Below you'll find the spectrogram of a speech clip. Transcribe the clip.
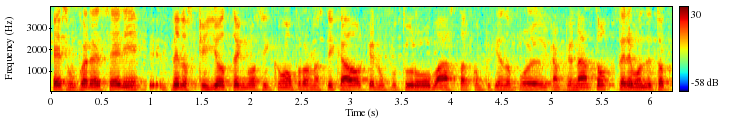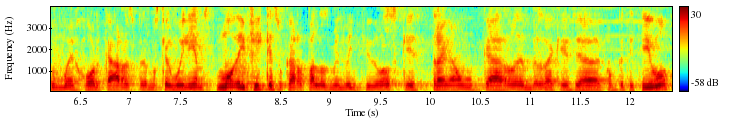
es un fuera de serie. Es de los que yo tengo así como pronosticado que en un futuro va a estar compitiendo por el campeonato. Esperemos le toque un mejor carro. Esperemos que Williams modifique su carro para el 2022, que traiga un carro de verdad que sea competitivo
